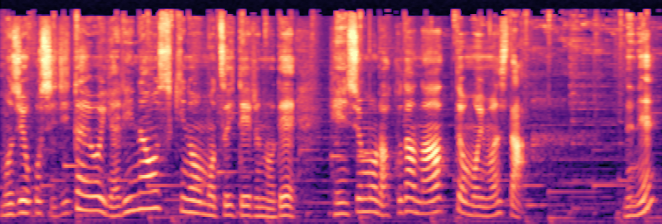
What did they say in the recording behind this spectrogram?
文字起こし自体をやり直す機能もついているので編集も楽だなって思いました。でね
